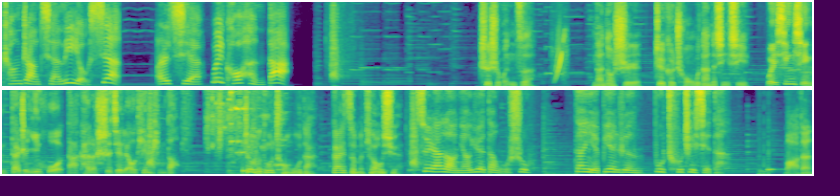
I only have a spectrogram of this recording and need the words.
成长潜力有限，而且胃口很大。这是文字。难道是这颗宠物蛋的信息？韦星星带着疑惑打开了世界聊天频道。这么多宠物蛋，该怎么挑选？虽然老娘阅蛋无数，但也辨认不出这些蛋。马丹，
